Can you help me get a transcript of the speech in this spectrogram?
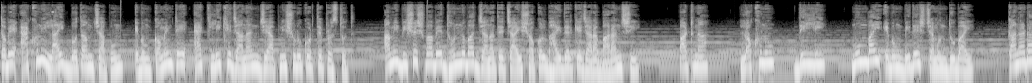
তবে এখনই লাইক বোতাম চাপুন এবং কমেন্টে এক লিখে জানান যে আপনি শুরু করতে প্রস্তুত। আমি বিশেষভাবে ধন্যবাদ জানাতে চাই সকল ভাইদেরকে যারা বারাণসী, পাটনা, লখনউ, দিল্লি, মুম্বাই এবং বিদেশ যেমন দুবাই, কানাডা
